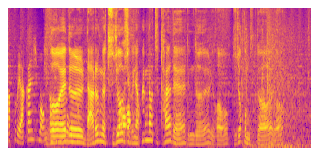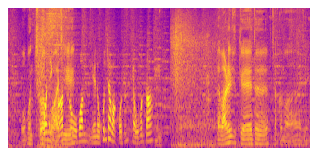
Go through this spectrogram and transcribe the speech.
앞으로 약간 심어 이거 애들 나르면 주저없이 어. 그냥 백나트 타야 돼, 님들. 이거 무조건 묶여, 이거. 5번 5번이 들어가고 와지. 5번 얘는 혼자 봤거든 그냥 5번 따 나 말해줄게, 애들. 잠깐만. 이제.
